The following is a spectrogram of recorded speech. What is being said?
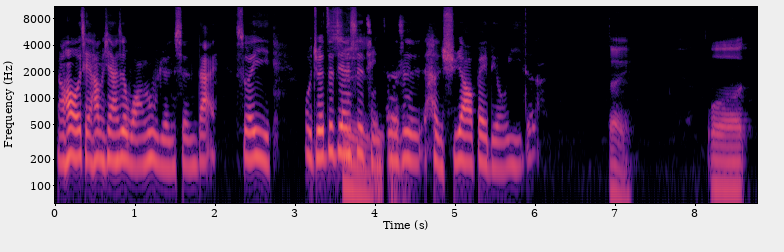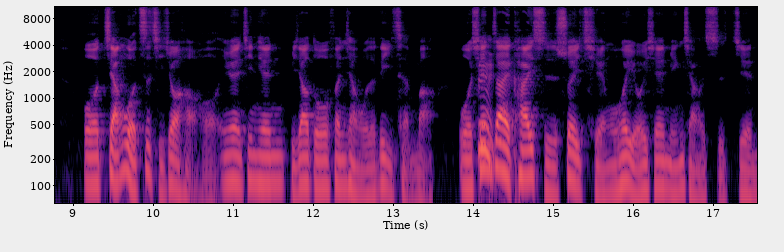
然后而且他们现在是网络原生代，所以我觉得这件事情真的是很需要被留意的。对，我。我讲我自己就好哦，因为今天比较多分享我的历程嘛。我现在开始睡前我会有一些冥想的时间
